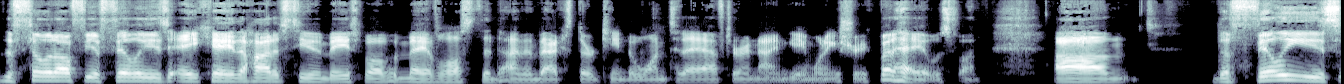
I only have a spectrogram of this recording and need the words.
The Philadelphia Phillies, aka the hottest team in baseball, but may have lost the Diamondbacks thirteen to one today after a nine game winning streak. But hey, it was fun. Um, the Phillies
